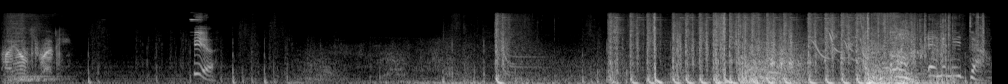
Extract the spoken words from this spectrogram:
My ult's ready. Here. Ugh, enemy down.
